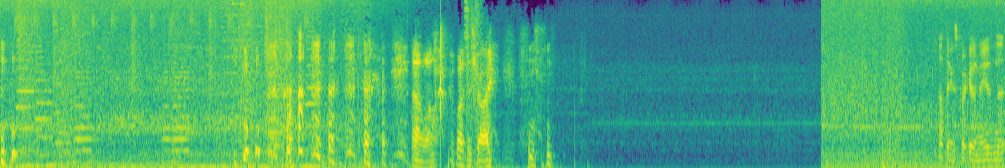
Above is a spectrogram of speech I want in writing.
oh well, worth a try. Nothing's quicker than me, isn't it?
